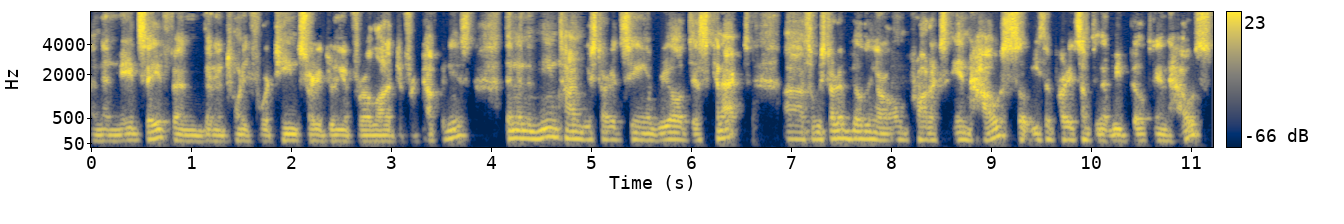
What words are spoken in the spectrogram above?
and then MaidSafe, and then in 2014 started doing it for a lot of different companies. Then in the meantime, we started seeing a real disconnect. Uh, so we started building our own products in house. So EtherParty is something that we built in house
